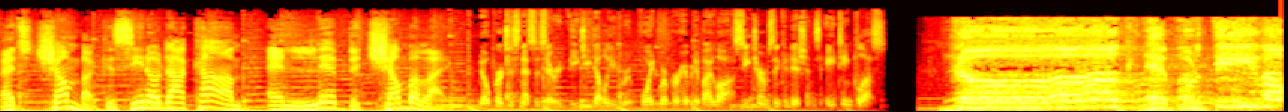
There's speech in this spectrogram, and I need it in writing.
That's chumbacasino.com and live the Chumba life. No purchase necessary. BGW. Void were prohibited by law. See terms and conditions. 18 plus. Blog Deportivo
